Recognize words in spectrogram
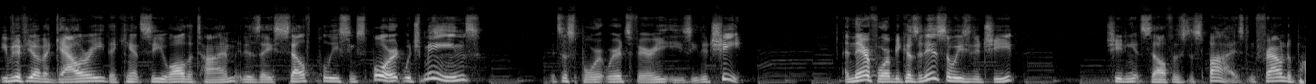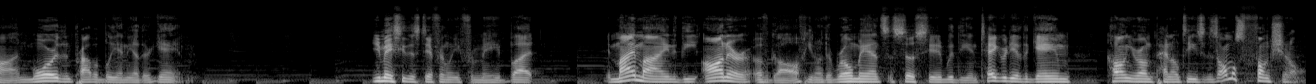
Even if you have a gallery, they can't see you all the time. It is a self-policing sport, which means it's a sport where it's very easy to cheat. And therefore, because it is so easy to cheat, cheating itself is despised and frowned upon more than probably any other game. You may see this differently from me, but in my mind, the honor of golf, you know, the romance associated with the integrity of the game, calling your own penalties, it is almost functional.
